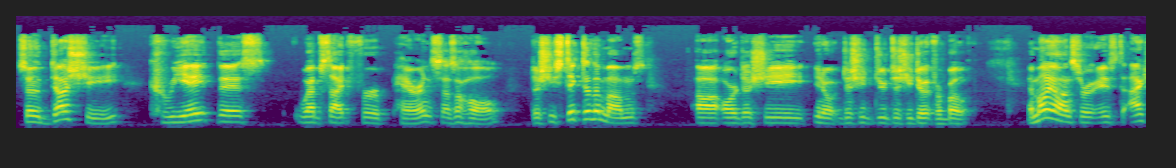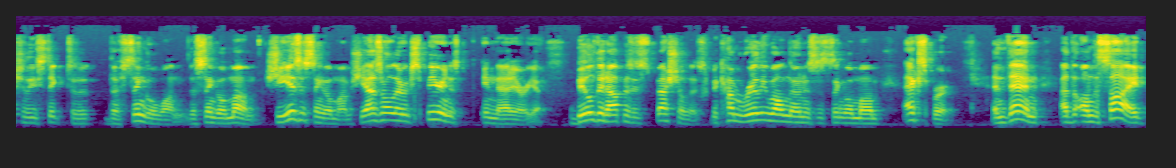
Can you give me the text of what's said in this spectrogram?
So does she create this website for parents as a whole? Does she stick to the mums, uh, or does she, you know, does she do does she do it for both? And my answer is to actually stick to the single one, the single mom. She is a single mom. She has all her experience in that area. Build it up as a specialist. Become really well known as a single mom expert. And then the, on the side,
